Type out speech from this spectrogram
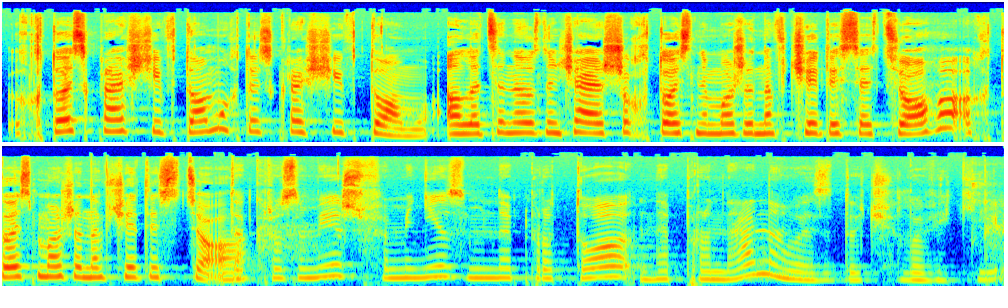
Хтось кращий в тому, хтось кращий в тому, але це не означає, що хтось не може навчитися цього, а хтось може навчитись цього. Так розумієш, фемінізм не про то, не про ненависть до чоловіків.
